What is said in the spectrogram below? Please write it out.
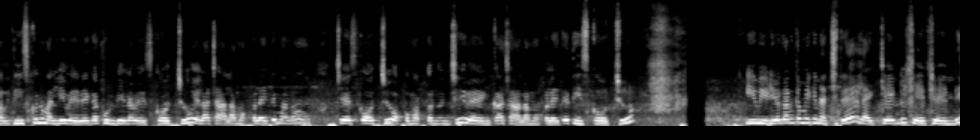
అవి తీసుకుని మళ్ళీ వేరేగా కుండీలో వేసుకోవచ్చు. ఇలా చాలా మొక్కలు అయితే మనం చేసుకోవచ్చు. ఒక్క మొక్క నుంచి ఇంకా చాలా మొక్కలు అయితే తీసుకోవచ్చు. ఈ వీడియో కనుక మీకు నచ్చితే లైక్ చేయండి షేర్ చేయండి.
